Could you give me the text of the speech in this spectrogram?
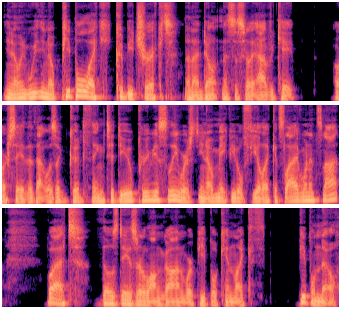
You know, and we, you know, people like could be tricked and I don't necessarily advocate or say that that was a good thing to do previously, where, you know, make people feel like it's live when it's not. But those days are long gone where people can like people know.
